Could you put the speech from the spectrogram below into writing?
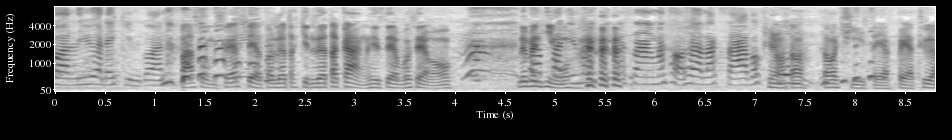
ก่อน รีวิวอะไรกินก่อนปลาสมแซ่บแซ่บตอนเรือตะกินเรือตะกร้างเลยแซ่บบ่แซ่บเอาหรือเป็นหิวปลานิ่มมันกินมาสร้างมันถอดเพื่อรักษาบักพี่น้องคุ้มต้องต้องมาขี่แตกแปดเทือ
